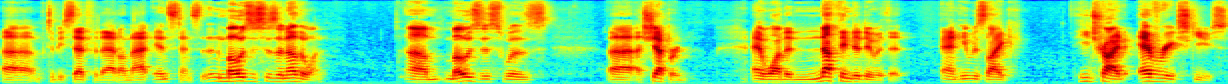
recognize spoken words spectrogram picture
uh, to be said for that on that instance. And Moses is another one. Um, Moses was uh, a shepherd and wanted nothing to do with it, and he was like, he tried every excuse,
